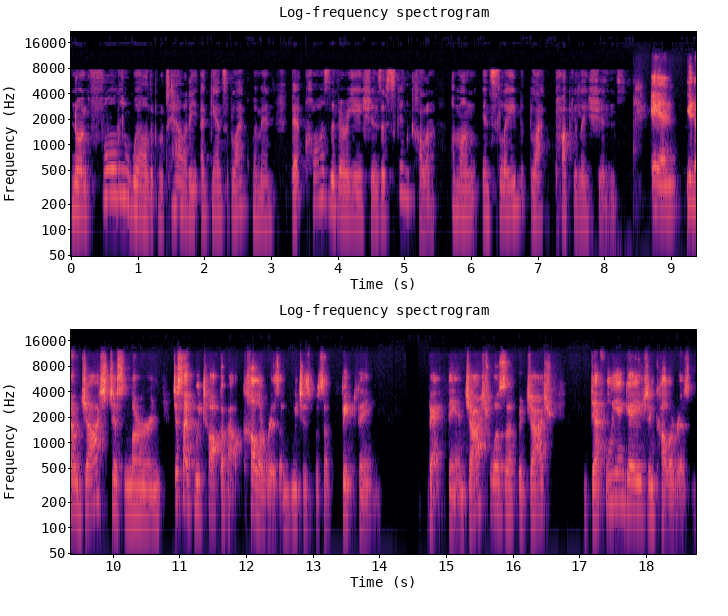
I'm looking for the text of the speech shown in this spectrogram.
knowing fully well the brutality against black women that caused the variations of skin color among enslaved black populations. And you know, Josh just learned, just like we talk about colorism, which is was a big thing back then. Josh was a but Josh definitely engaged in colorism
